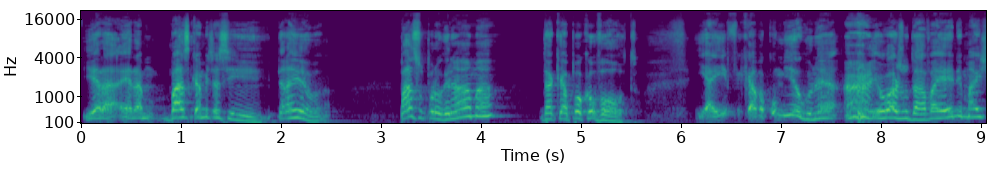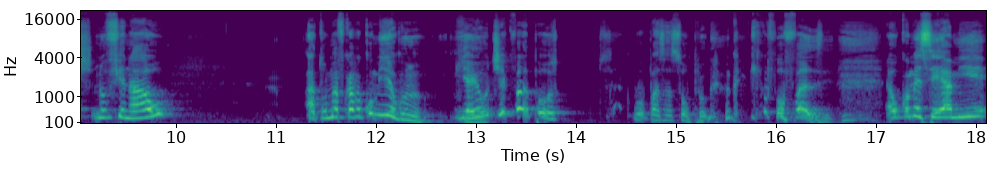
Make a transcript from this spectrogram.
E era, era basicamente assim: peraí, passa o programa, daqui a pouco eu volto. E aí ficava comigo, né? Eu ajudava ele, mas no final a turma ficava comigo. E aí eu tinha que falar, pô, será que eu vou passar só o programa? O que eu vou fazer? Aí eu comecei a me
